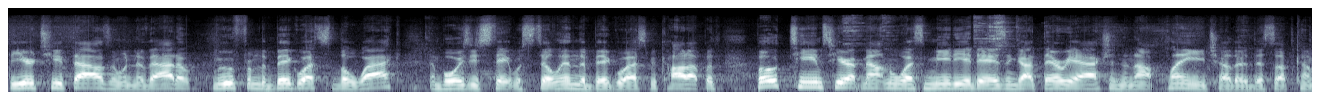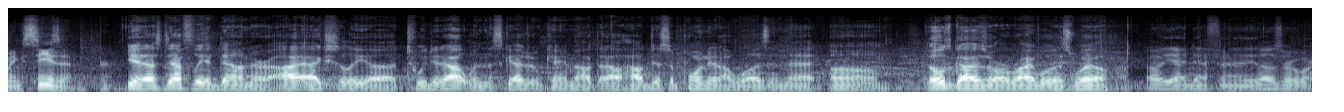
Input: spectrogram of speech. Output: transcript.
the year 2000, when Nevada moved from the Big West to the WAC and Boise State was still in the Big West. We caught up with both teams here at Mountain West Media Days and got their reaction to not playing each other this upcoming season. Yeah, that's definitely a downer. I actually uh, tweeted out when the schedule came out that I, how disappointed I was in that. Um, those guys are a rival as well. Oh yeah, definitely. Those were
